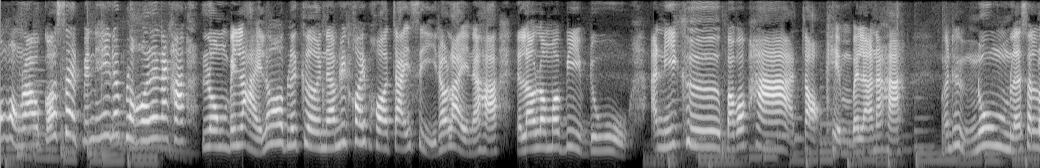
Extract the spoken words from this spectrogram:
งของเราก็เสร็จเป็นที่เรียบร้อยแล้วนะคะ ลงไปหลายรอบเลยเกินนะ ไม่ค่อยพอใจสีเท่าไหร่นะคะ เดี๋ยวเราลองมาบีบดู อันนี้คือปะปะพาเจาะเข็มไปแล้วนะคะ มันถึงนุ่มและสโล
